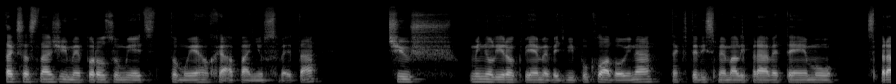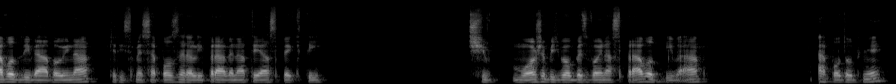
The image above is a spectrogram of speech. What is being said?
tak sa snažíme porozumieť tomu jeho chápaniu sveta. Či už minulý rok vieme, veď vypukla vojna, tak vtedy sme mali práve tému Spravodlivá vojna, kedy sme sa pozerali práve na tie aspekty, či môže byť vôbec vojna spravodlivá a podobne.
